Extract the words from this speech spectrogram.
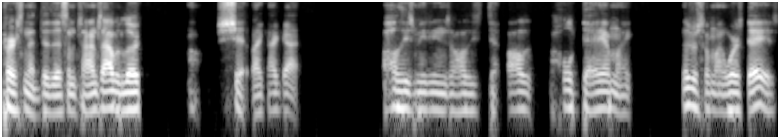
person that did this. Sometimes I would look, oh shit, like I got all these meetings, all these, all the whole day. I'm like, those are some of my worst days,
